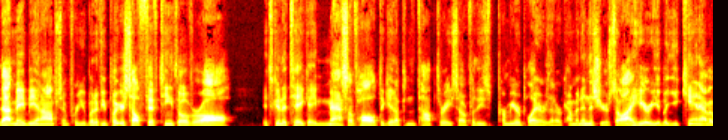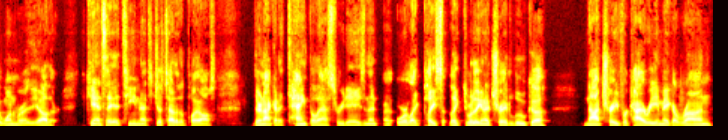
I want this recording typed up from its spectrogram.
that may be an option for you. But if you put yourself 15th overall, it's going to take a massive haul to get up in the top three. So for these premier players that are coming in this year, so I hear you, but you can't have it one way or the other. You can't say a team that's just out of the playoffs, they're not going to tank the last three days and then uh, or like place like what are they going to trade Luka, not trade for Kyrie and make a run.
